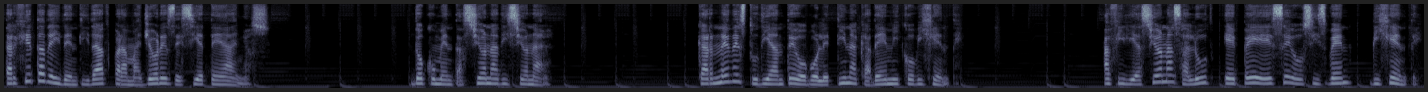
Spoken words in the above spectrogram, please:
Tarjeta de identidad para mayores de 7 años. Documentación adicional. Carné de estudiante o boletín académico vigente. Afiliación a salud EPS o CISBEN vigente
